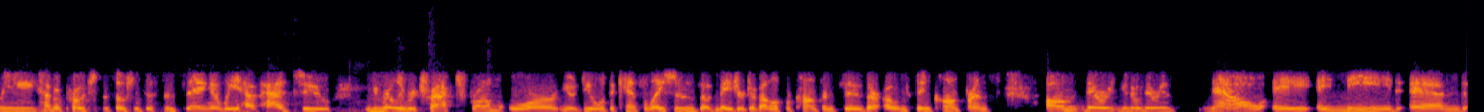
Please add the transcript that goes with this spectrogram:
we have approached the social distancing and we have had to really retract from or you know deal with the cancellations of major developer conferences, our own Think conference, um, there you know there is now a a need and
